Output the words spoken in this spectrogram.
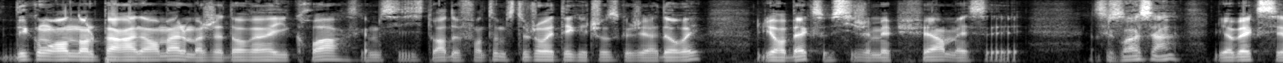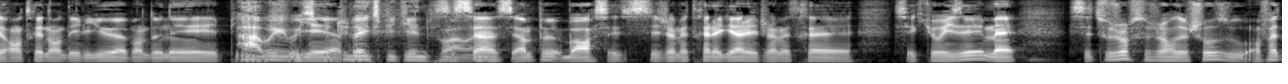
dès qu'on rentre dans le paranormal, moi, j'adorerais y croire. C'est comme ces histoires de fantômes. C'est toujours été quelque chose que j'ai adoré. L'urbex aussi, j'ai jamais pu faire, mais c'est C'est quoi ça? L'urbex, c'est rentrer dans des lieux abandonnés et puis Ah oui, oui, ce que tu l'as expliqué une fois. C'est ouais. ça, c'est un peu bon, c'est c'est jamais très légal et jamais très sécurisé, mais c'est toujours ce genre de choses où en fait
